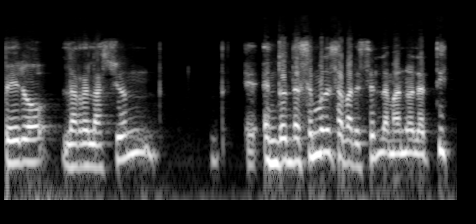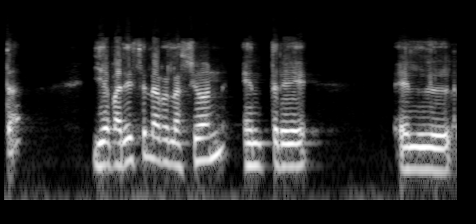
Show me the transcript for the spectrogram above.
pero la relación en donde hacemos desaparecer la mano del artista y aparece la relación entre el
